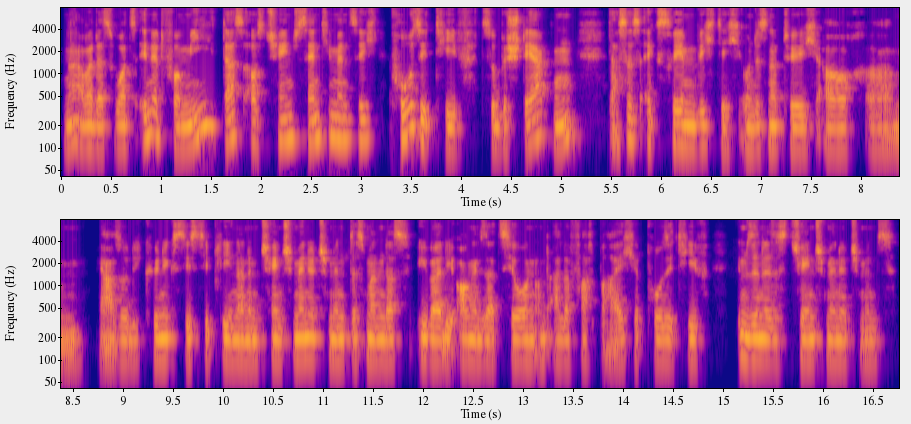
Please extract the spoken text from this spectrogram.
Ne? Aber das What's in it for me, das aus Change Sentiment Sicht positiv zu bestärken, das ist extrem wichtig und ist natürlich auch ähm, ja so die Königsdisziplin an dem Change Management, dass man das über die Organisation und alle Fachbereiche positiv im Sinne des Change Managements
